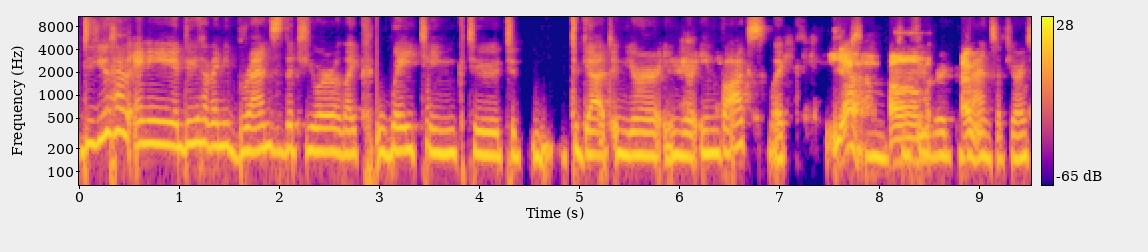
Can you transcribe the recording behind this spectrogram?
Do you have any do you have any brands that you're like waiting to to to get in your in your inbox? Like yeah, um, brands I, of yours.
